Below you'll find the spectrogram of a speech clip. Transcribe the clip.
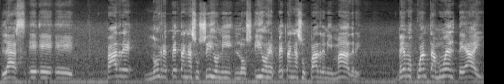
las eh, eh, eh, padres no respetan a sus hijos, ni los hijos respetan a su padre ni madre. Vemos cuánta muerte hay.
